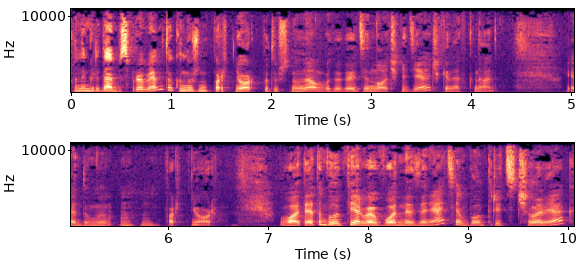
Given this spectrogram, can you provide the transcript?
Она говорит, да, без проблем, только нужен партнер, потому что, ну, нам вот это одиночки девочки нафиг надо. Я думаю, угу, партнер. Вот, это было первое вводное занятие, было 30 человек,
